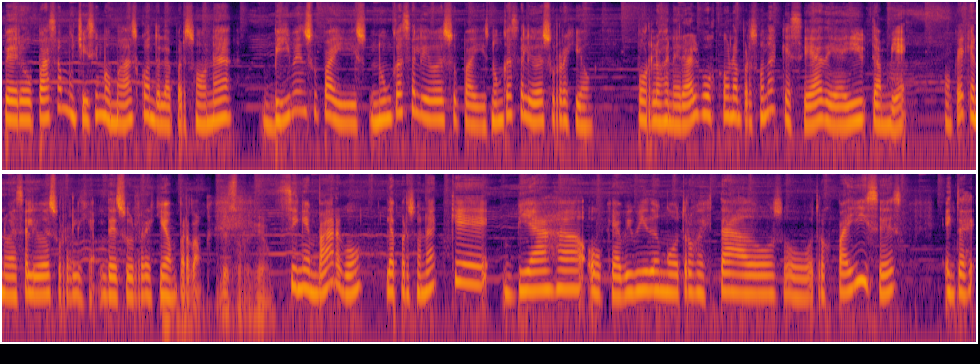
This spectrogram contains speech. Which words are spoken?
pero pasa muchísimo más cuando la persona vive en su país, nunca ha salido de su país, nunca ha salido de su región. Por lo general busca una persona que sea de ahí también, ¿ok? Que no haya salido de su religión, de su región, perdón. De su región. Sin embargo, la persona que viaja o que ha vivido en otros estados o otros países, entonces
